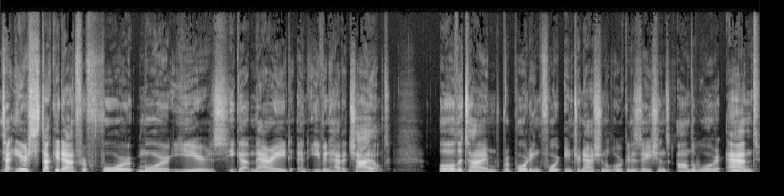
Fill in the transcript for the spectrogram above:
Thaeer stuck it out for four more years. He got married and even had a child, all the time reporting for international organizations on the war and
